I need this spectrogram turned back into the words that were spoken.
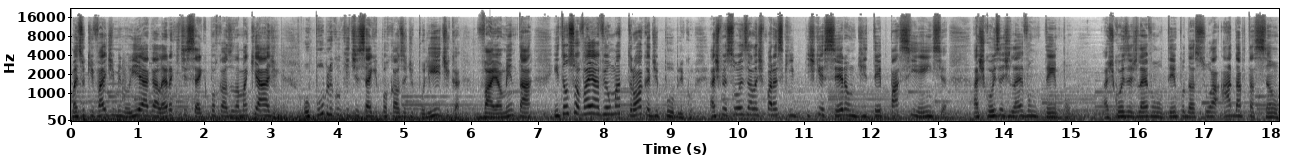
mas o que vai diminuir é a galera que te segue por causa da maquiagem. O público que te segue por causa de política vai aumentar. Então só vai haver uma troca de público. As pessoas elas parecem que esqueceram de ter paciência. As coisas levam tempo. As coisas levam o tempo da sua adaptação,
